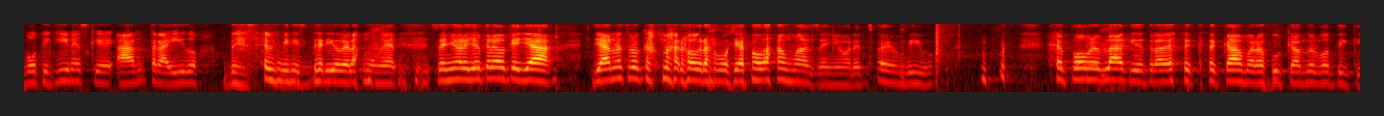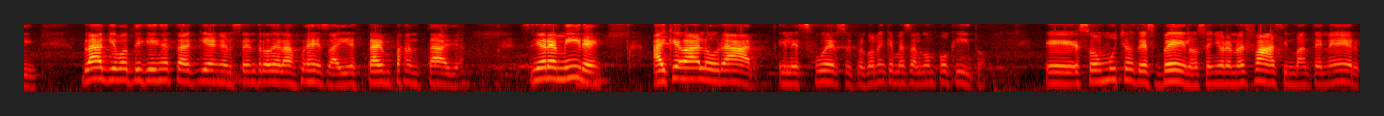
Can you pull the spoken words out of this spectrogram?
botiquines que han traído desde el Ministerio de la Mujer. Señores, yo creo que ya, ya nuestro camarógrafo ya no da más, señores, esto es en vivo. El pobre Blacky detrás de la cámara buscando el botiquín. Blacky Botiquín está aquí en el centro de la mesa y está en pantalla. Señores, miren, hay que valorar el esfuerzo, y perdonen que me salga un poquito, eh, son muchos desvelos, señores, no es fácil mantener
